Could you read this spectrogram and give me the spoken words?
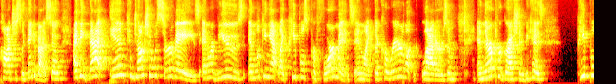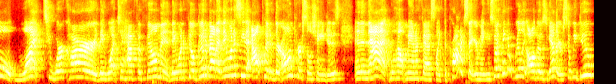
consciously think about it. So I think that in conjunction with surveys and reviews and looking at like people's performance and like their career ladders and, and their progression, because people want to work hard. They want to have fulfillment. They want to feel good about it. They want to see the output of their own personal changes. And then that will help manifest like the products that you're making. So I think it really all goes together. So we do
